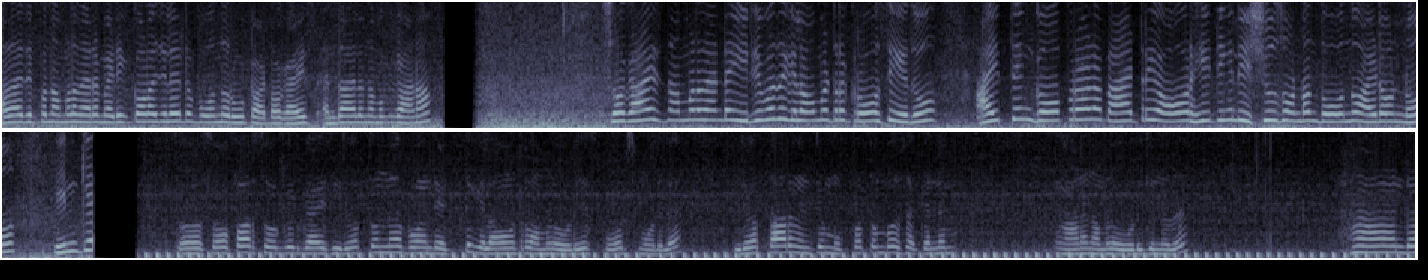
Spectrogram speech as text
അതായത് ഇപ്പോൾ നമ്മൾ നേരെ മെഡിക്കൽ കോളേജിലേക്ക് പോകുന്ന റൂട്ടാട്ടോ ഗായ്സ് എന്തായാലും നമുക്ക് കാണാം. സോ ഗായ്സ് നമ്മൾ വേണ്ട ഇരുപത് കിലോമീറ്റർ ക്രോസ് ചെയ്തു. ഐ തിങ്ക് ഗോപ്രോയുടെ ബാറ്ററി ഓവർ ഹീറ്റിങ്ങിന്റെ ഇഷ്യൂസ് ഉണ്ടെന്ന് തോന്നുന്നു. ഐ ഡോണ്ട് നോ ഇൻ കേ so so far so good guys ഇരുപത്തൊന്ന് പോയിന്റ് എട്ട് കിലോമീറ്റർ നമ്മൾ ഓടിയ സ്പോർട്സ് മോഡിൽ ഇരുപത്താറ് മിനിറ്റും മുപ്പത്തൊമ്പത് സെക്കൻഡും ആണ് നമ്മൾ ഓടിക്കുന്നത്. ആൻഡ്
